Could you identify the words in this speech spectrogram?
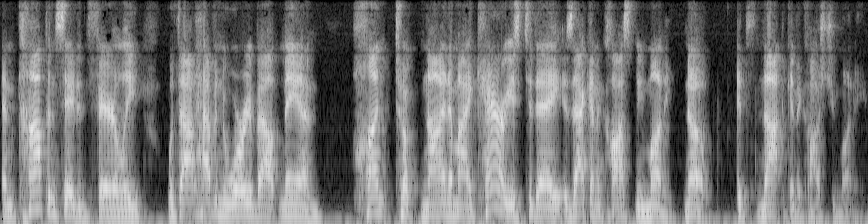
and compensated fairly without having to worry about, man, Hunt took nine of my carries today. Is that going to cost me money? No, it's not going to cost you money.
